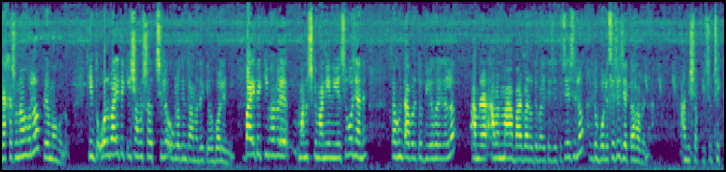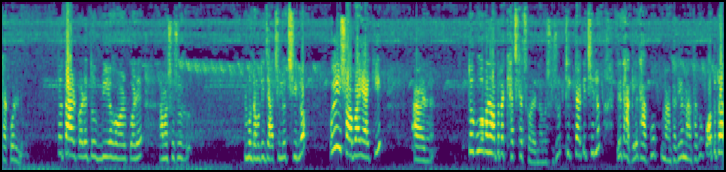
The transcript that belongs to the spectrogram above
দেখাশোনা হলো, প্রেমও হলো। কিন্তু ওর বাড়িতে কি সমস্যা হচ্ছিল, ওগুলো কিন্তু আমাদের কেউ বলেনি। বাড়িতে কীভাবে মানুষকে মানিয়ে নিয়েছে ও জানে। তখন তারপরে তো বিয়ে হয়ে গেল। আমরা, আমার মা বারবার ওদের বাড়িতে যেতে চেয়েছিল, কিন্তু বলেছে যে যেতে হবে না। আমি সব কিছু ঠিকঠাক করে নেব। তো তারপরে তো বিয়ে হওয়ার পরে আমার শ্বশুর মোটামুটি যা ছিল ছিল। ওই সবাই একই। আর তবুও মানে অতটা খ্যাচ খ্যাচ করে না আমার শ্বশুর। ঠিকঠাকই ছিল যে থাকলে থাকুক, না থাকলে না থাকুক, অতটা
